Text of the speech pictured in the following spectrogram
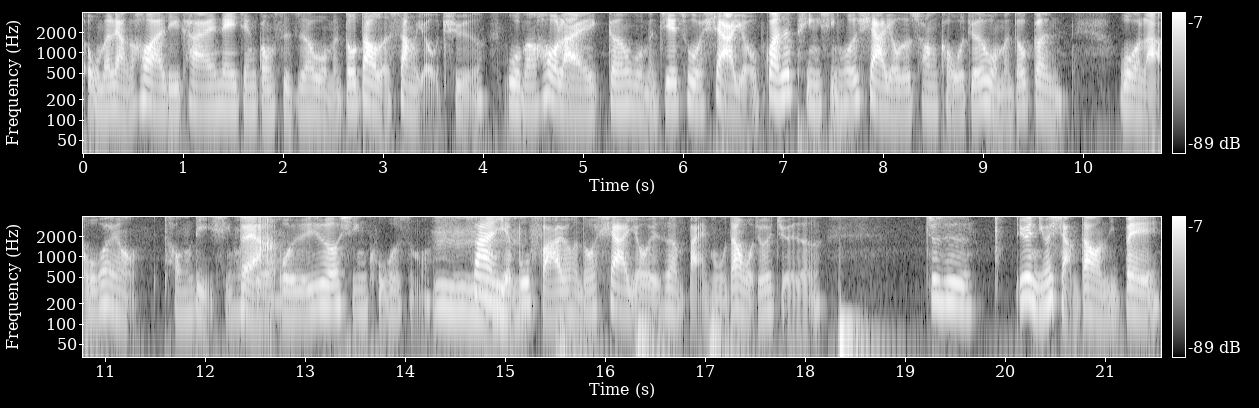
我们两个后来离开那一间公司之后，我们都到了上游去了。我们后来跟我们接触了下游，不管是平行或者下游的窗口，我觉得我们都更我啦，我会很有同理心，会觉得我比如说辛苦或什么，嗯，虽然也不乏有很多下游也是很白目，但我就会觉得，就是因为你会想到你被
